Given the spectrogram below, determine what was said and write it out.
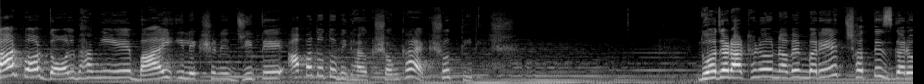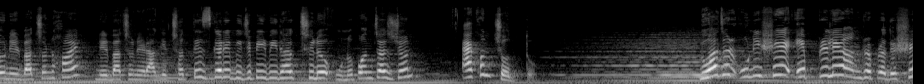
তারপর দল ভাঙিয়ে বাই ইলেকশনে জিতে আপাতত বিধায়ক সংখ্যা একশো তিরিশ। নভেম্বরে ছত্তিশগড়েও নির্বাচন হয়। নির্বাচনের আগে ছত্তিশগড়ে বিজেপির বিধায়ক ছিল উনপঞ্চাশ জন, এখন চোদ্দ। দু হাজার উনিশে এপ্রিলে অন্ধ্রপ্রদেশে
